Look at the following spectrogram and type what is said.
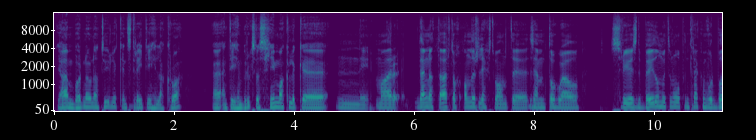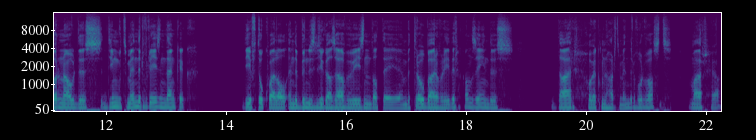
Ja, en Borno natuurlijk, in strijd tegen Lacroix. Eh, en tegen Broeks, dat is geen makkelijke... Nee, maar ik denk dat daar toch anders ligt, want eh, ze hebben toch wel serieus de buidel moeten opentrekken voor Bornau, dus die moet minder vrezen, denk ik. Die heeft ook wel al in de Bundesliga zelf bewezen dat hij een betrouwbare verdediger kan zijn, dus daar hou ik mijn hart minder voor vast. Maar ja,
